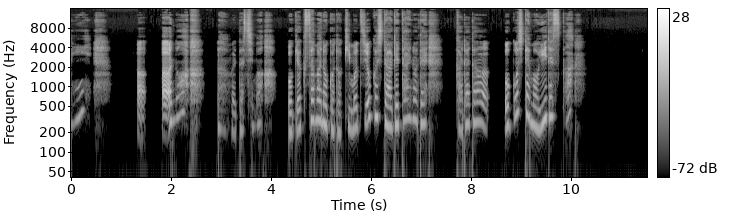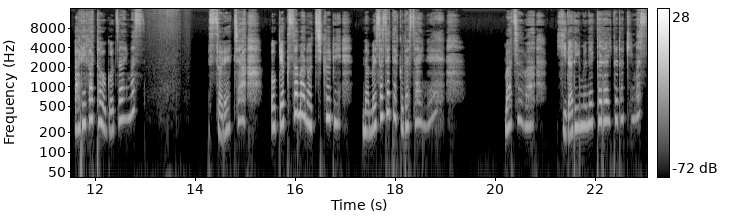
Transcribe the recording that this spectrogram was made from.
いい。あ、あの、私もお客様のこと気持ちよくしてあげたいので、体起こしてもいいですか？ありがとうございます。それじゃあ、お客様の乳首、舐めさせてくださいね。まずは、左胸からいただきます。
